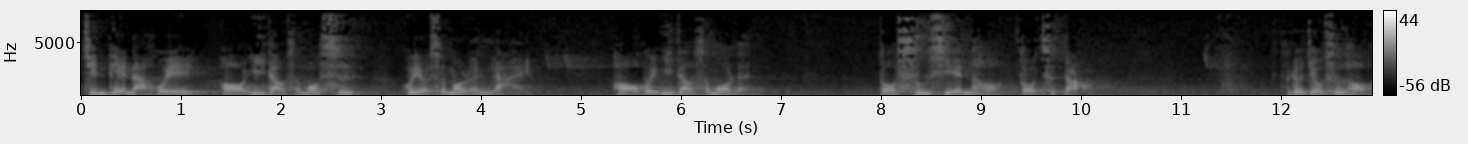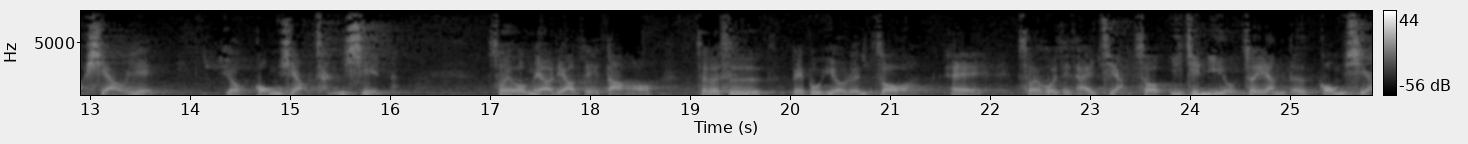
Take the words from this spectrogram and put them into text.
今天呐会哦遇到什么事？”会有什么人来？哦，会遇到什么人？都事先哈都知道，这个就是哦效验有功效呈现所以我们要了解到哦，这个是北部有人做，哎，所以或者才讲说已经有这样的功效，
